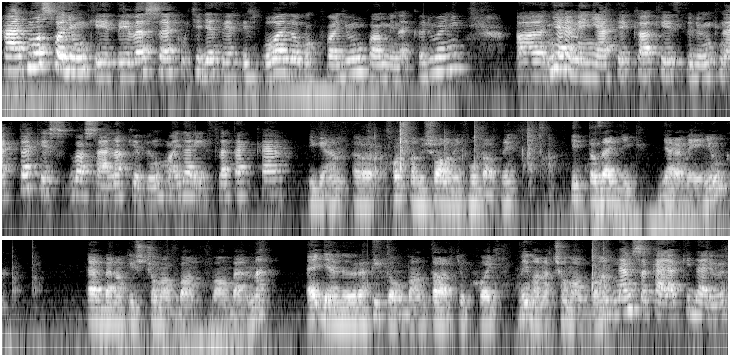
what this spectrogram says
Hát most vagyunk két évesek, úgyhogy ezért is boldogok vagyunk, van minek örülni. A nyereményjátékkal készülünk nektek, és vasárnap jövünk majd a részletekkel. Igen, hoztam is valamit mutatni. Itt az egyik nyereményünk, ebben a kis csomagban van benne. Egyenlőre titokban tartjuk, hogy mi van a csomagban. Nem sokára kiderül.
